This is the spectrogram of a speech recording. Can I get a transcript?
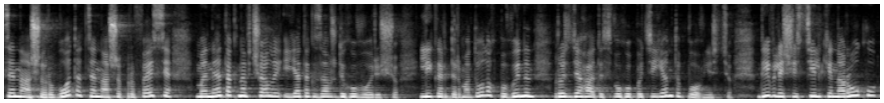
це наша робота, це наша професія. Мене так навчали, і я так завжди говорю, що лікар-дерматолог повинен роздягати свого пацієнта повністю. Дивлячись тільки на руку,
